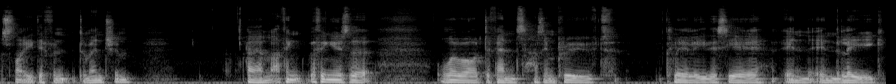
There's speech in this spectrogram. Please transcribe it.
slightly different dimension. Um, I think the thing is that although our defence has improved clearly this year in in the league,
